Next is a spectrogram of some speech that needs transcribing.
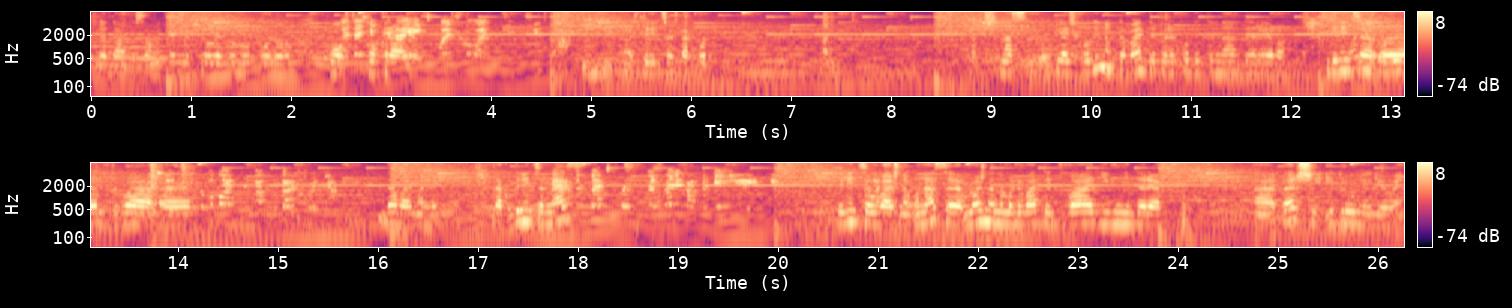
виглядати саме темно-фіолетового кольору по, по краю. Угу. Ось дивіться, ось так по. Так, у нас 5 хвилинок, давайте переходити на дерева. Дивіться, е, два. Е, давай, Маргарита. Так, дивіться, в нас Дивіться уважно, у нас е, можна намалювати два рівні дерев. Е, Перший і другий рівень.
